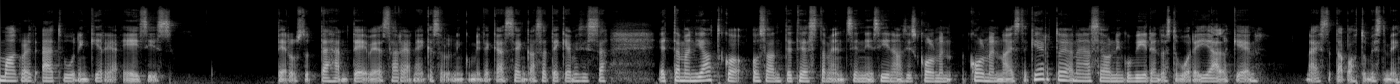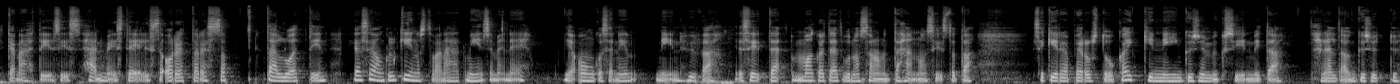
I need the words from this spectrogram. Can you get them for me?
Margaret Atwoodin kirja ei siis perustu tähän TV-sarjaan, eikä se ole niin mitenkään sen kanssa tekemisissä. Että tämän jatko-osan The Testamentsin, niin siinä on siis kolmen, kolmen naista kertojana, ja se on niin kuin 15 vuoden jälkeen näistä tapahtumista, mitkä nähtiin siis Handmaid's Taleissa orjattaressa tai luettiin. Ja se on kyllä kiinnostavaa nähdä, että mihin se menee ja onko se niin, niin hyvä. Ja sitten Margaret Atwood on sanonut, että hän on siis tota, se kirja perustuu kaikkiin niihin kysymyksiin, mitä häneltä on kysytty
